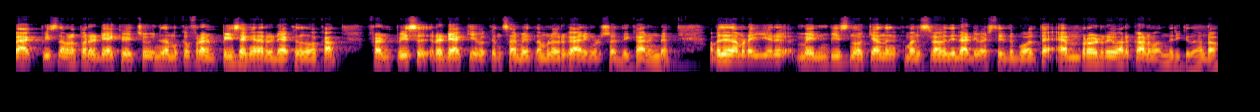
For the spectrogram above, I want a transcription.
ബാക്ക് പീസ് നമ്മളിപ്പോൾ റെഡിയാക്കി വെച്ചു. ഇനി നമുക്ക് ഫ്രണ്ട് പീസ് എങ്ങനെ റെഡിയാക്കി നോക്കാം. ഫ്രണ്ട് പീസ് റെഡിയാക്കി വെക്കുന്ന സമയത്ത് നമ്മൾ ഒരു കാര്യം കൂടി ശ്രദ്ധിക്കാനുണ്ട്. അപ്പോൾ നമ്മുടെ ഈ ഒരു മെയിൻ പീസ് നോക്കിയാൽ നിങ്ങൾക്ക് മനസ്സിലാവും. ഇതിന്റെ അടിവശത്ത് ഇതുപോലത്തെ എംബ്രോയ്ഡറി വർക്കാണ് വന്നിരിക്കുന്നത് കേട്ടോ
